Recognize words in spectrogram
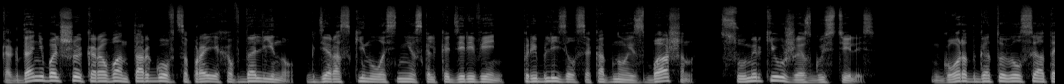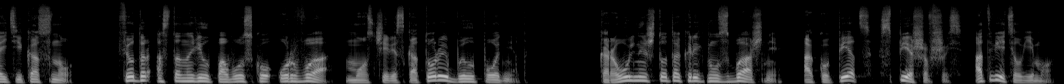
Когда небольшой караван торговца, проехав долину, где раскинулось несколько деревень, приблизился к одной из башен, сумерки уже сгустились. Город готовился отойти ко сну. Федор остановил повозку у рва, мост через который был поднят. Караульный что-то крикнул с башни, а купец, спешившись, ответил ему.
